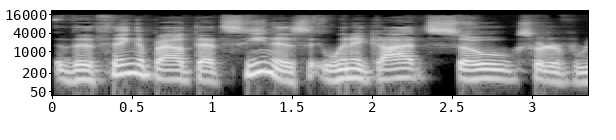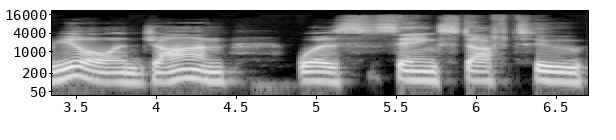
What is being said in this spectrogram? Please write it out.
the thing about that scene is when it got so sort of real and John was saying stuff to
